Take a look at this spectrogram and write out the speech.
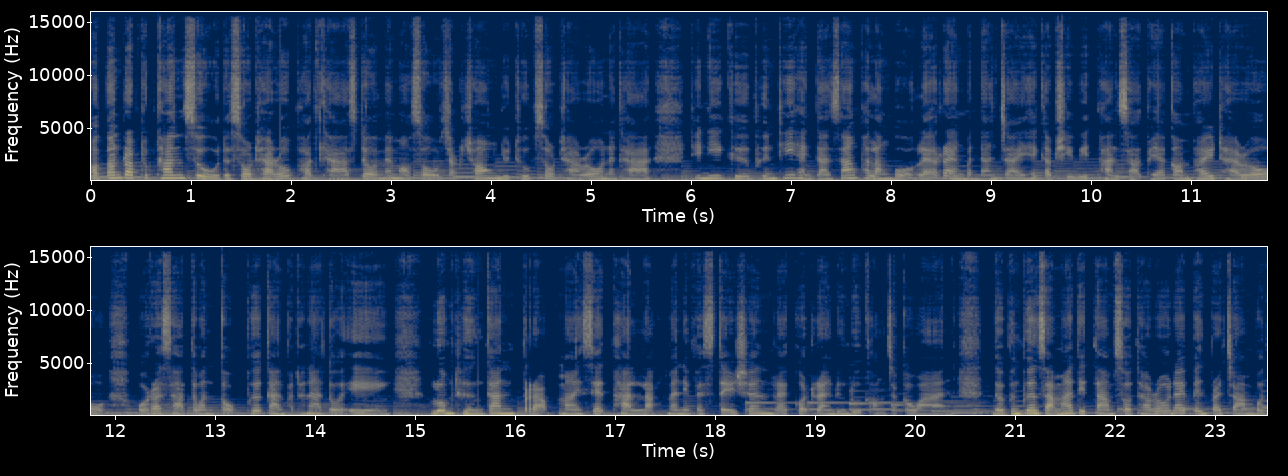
ขอต้อนรับทุกท่านสู่ The Soul Tarot Podcast โดยแม่หมอโซจากช่อง YouTube Soul Tarot นะคะ ที่นี่คือพื้นที่แห่งการสร้างพลังบวก และแรงบันดาลใจให้กับชีวิตผ่านศาสตร์พยากรณ์ไพ่ Tarot โหราศาสตร์ตะวันตกเพื่อการพัฒนาตัวเอง รวมถึงการปรับ mindset ผ่านหลัก manifestation และกฎแรงดึงดูดของจักรวาล โดยเพื่อนๆ สามารถติดตาม Soul Tarot ได้เป็นประจำบน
